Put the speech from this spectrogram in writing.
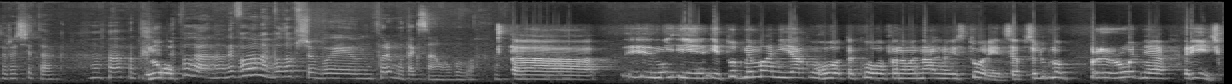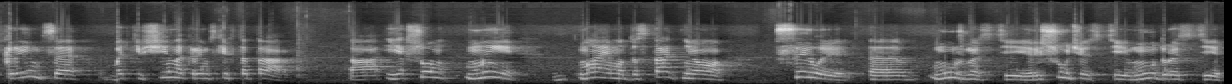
До речі, так. Ну, Непогано, непогано було б, щоб в Криму так само було. А, і, і, і тут нема ніякого такого феноменальної історії. Це абсолютно природня річ. Крим це батьківщина кримських татар. А, і якщо ми маємо достатньо сили, е, мужності, рішучості, мудрості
